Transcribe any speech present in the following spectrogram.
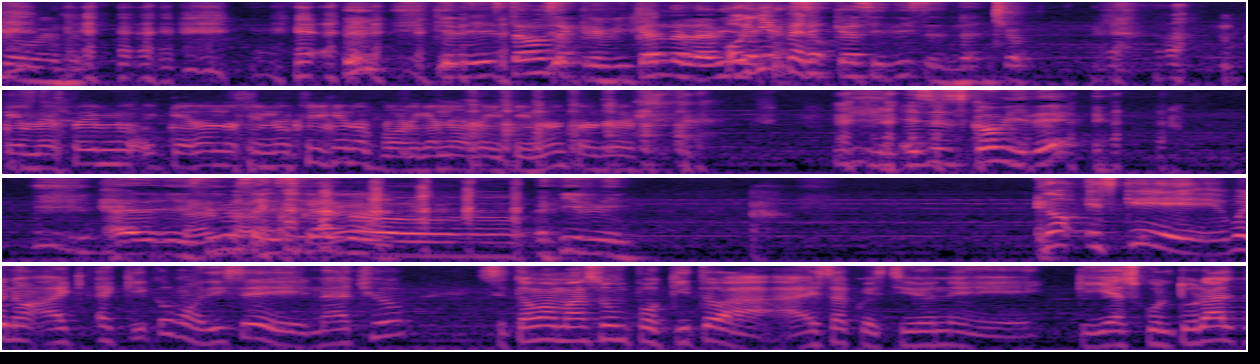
No, bueno. Que estamos sacrificando la vida, Oye, casi, pero- casi dices, Nacho. Y que me estoy quedando sin oxígeno por ganar rating no entonces Eso es COVID, ¿eh? Ah, ibas a decir algo, Irving. No, es que, bueno, aquí, como dice Nacho, se toma más un poquito a, esa cuestión eh, que ya es cultural.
